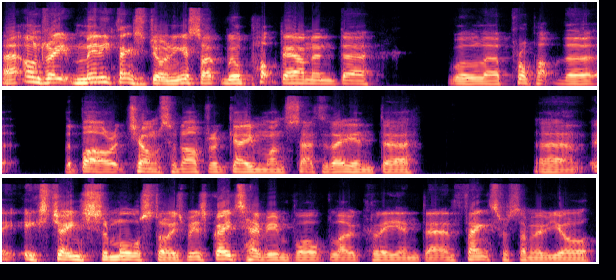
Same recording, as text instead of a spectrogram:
Uh, Andre, many thanks for joining us. We'll pop down and uh, we'll uh, prop up the, the bar at Chelmsford after a game one Saturday and uh, exchange some more stories. But it's great to have you involved locally, and, uh, and thanks for some of your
